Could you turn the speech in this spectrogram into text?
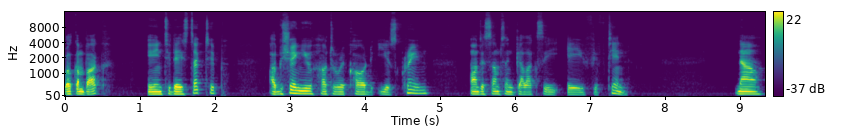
Welcome back. In today's tech tip, I'll be showing you how to record your screen on the Samsung Galaxy A15. Now,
